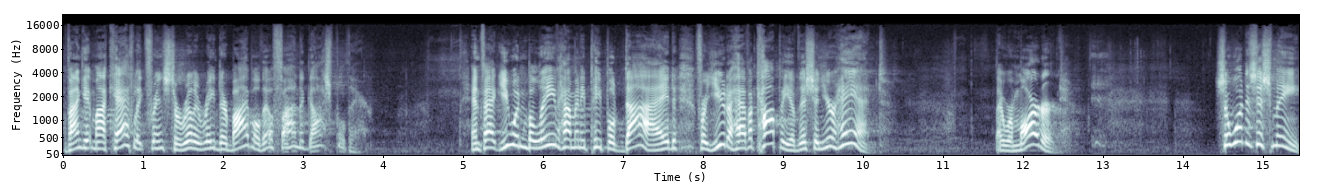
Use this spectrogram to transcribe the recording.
if I can get my Catholic friends to really read their Bible, they'll find the gospel there. In fact, you wouldn't believe how many people died for you to have a copy of this in your hand. They were martyred. So, what does this mean?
